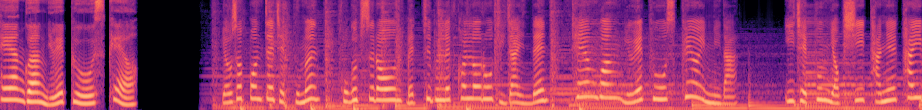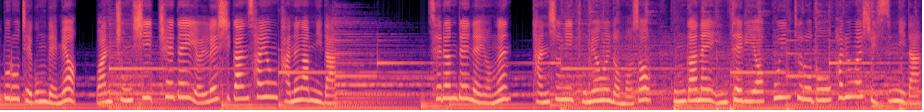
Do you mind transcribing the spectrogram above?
태양광 UFO 스퀘어. 여섯 번째 제품은 고급스러운 매트 블랙 컬러로 디자인된 태양광 UFO 스퀘어입니다. 이 제품 역시 단일 타입으로 제공되며 완충 시 최대 14시간 사용 가능합니다. 세련된 내용은 단순히 조명을 넘어서 공간의 인테리어 포인트로도 활용할 수 있습니다.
